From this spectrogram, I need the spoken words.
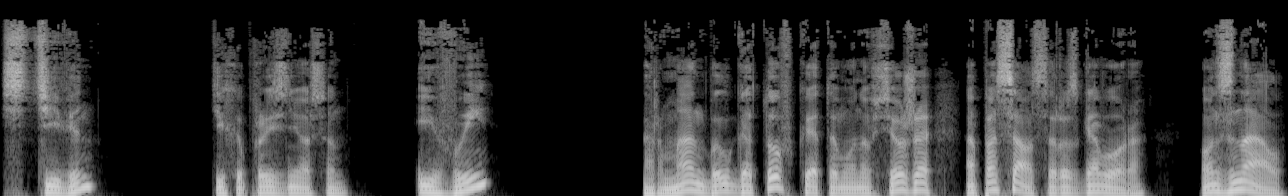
«Стивен?» — тихо произнес он. «И вы?» Арман был готов к этому, но все же опасался разговора. Он знал,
